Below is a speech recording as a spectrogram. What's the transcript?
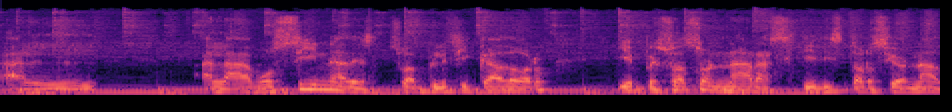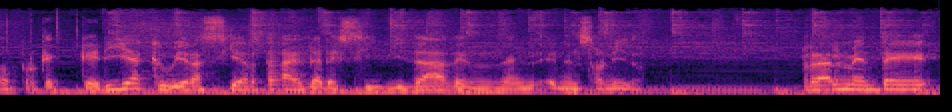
al a la bocina de su amplificador y empezó a sonar así distorsionado porque quería que hubiera cierta agresividad en el, sonido. Realmente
